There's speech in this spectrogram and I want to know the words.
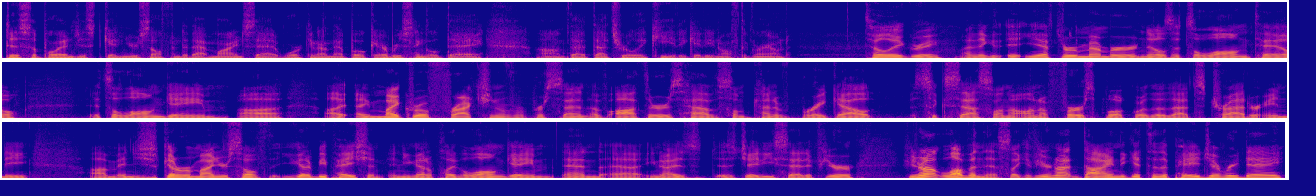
discipline, just getting yourself into that mindset, working on that book every single day, um, that that's really key to getting off the ground. Totally agree. I think it, you have to remember, Nils, it's a long tail. It's a long game. Uh, a, a, micro fraction of a percent of authors have some kind of breakout success on a, on a first book, whether that's trad or indie. Um, and you just got to remind yourself that you got to be patient and you got to play the long game. And uh, you know, as, as JD said, if you're if you're not loving this, like if you're not dying to get to the page every day,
